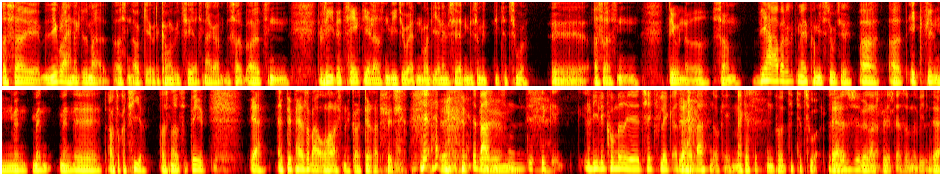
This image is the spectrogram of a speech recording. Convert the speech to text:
Og så øh, Nikolaj, han har givet mig også en opgave, det kommer vi til at snakke om. Så, og sådan, det er fordi, det take, de har lavet sådan en video af den, hvor de analyserer den ligesom et diktatur. Øh, og så sådan, det er jo noget, som vi har arbejdet lidt med på mit studie, og, og ikke filmen, men, men, men øh, autokratier og sådan noget. Så det, ja, altså det passer bare overraskende godt. Det er ret fedt. Det er bare sådan, sådan det, det, en lille komedie chick flick, og så Ja. er man bare sådan, okay, man kan sætte den på et diktatur. Sådan, Ja, ja, det synes jeg, det er det ret ret fedt. fedt. Altså, under vildt. ja.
